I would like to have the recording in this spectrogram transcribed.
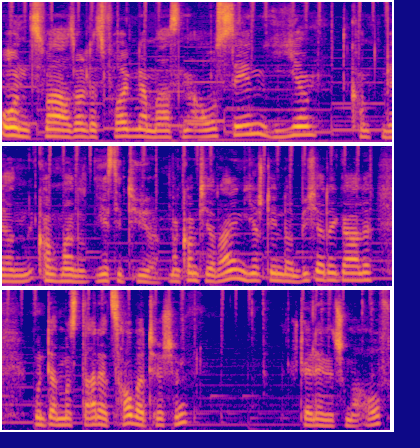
Und zwar soll das folgendermaßen aussehen. Hier kommt, werden, kommt man, hier ist die Tür. Man kommt hier rein, hier stehen dann Bücherregale und dann muss da der Zaubertisch hin. Ich stelle den jetzt schon mal auf.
